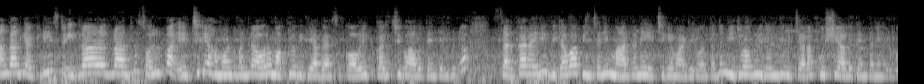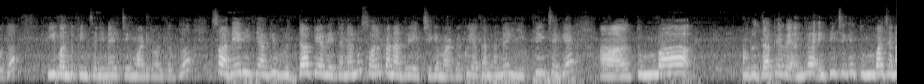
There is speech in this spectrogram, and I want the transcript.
ಹಂಗಾಗಿ ಅಟ್ಲೀಸ್ಟ್ ಇದ್ರಾದ್ರೂ ಸ್ವಲ್ಪ ಹೆಚ್ಚಿಗೆ ಅಮೌಂಟ್ ಬಂದರೆ ಅವರ ಮಕ್ಕಳು ವಿದ್ಯಾಭ್ಯಾಸಕ್ಕೂ, ಅವ್ರಿಗೆ ಖರ್ಚಿಗೂ ಆಗುತ್ತೆ ಅಂತ ಹೇಳ್ಬಿಟ್ಟು ಸರ್ಕಾರ ಇಲ್ಲಿ ವಿಧವಾ ಪಿಂಚಣಿ ಮಾತ್ರನೇ ಹೆಚ್ಚಿಗೆ ಮಾಡಿರುವಂಥದ್ದು. ನಿಜವಾಗ್ಲೂ ಇದೊಂದು ವಿಚಾರ ಖುಷಿ ಆಗುತ್ತೆ ಅಂತಲೇ ಹೇಳ್ಬೋದು. ಈ ಒಂದು ಪಿಂಚಣಿನ ಹೆಚ್ಚಿಗೆ ಮಾಡಿರುವಂಥದ್ದು. ಸೊ ಅದೇ ರೀತಿಯಾಗಿ ವೃದ್ಧಾಪ್ಯ ವೇತನನೂ ಸ್ವಲ್ಪನಾದರೂ ಹೆಚ್ಚಿಗೆ ಮಾಡಬೇಕು. ಯಾಕಂತಂದರೆ ಇತ್ತೀಚೆಗೆ ತುಂಬ ವೃದ್ಧಾಪ್ಯವೇ, ಅಂದರೆ ಇತ್ತೀಚೆಗೆ ತುಂಬ ಜನ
